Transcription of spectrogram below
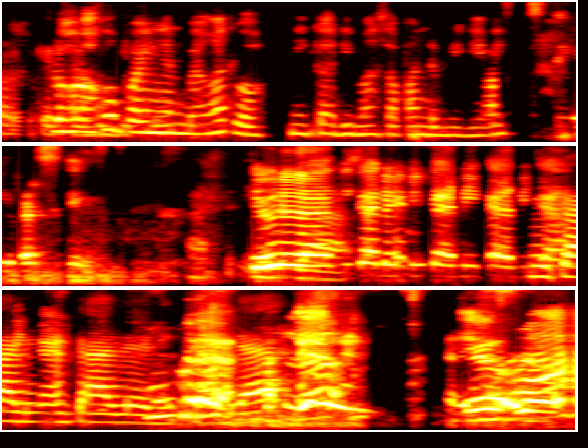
kalau kita Loh, aku begitu? pengen banget loh nikah di masa pandemi gini. Pasti, pasti. Pasti. Ya udah, Iya. nikah deh, nikah, nikah, nikah. Nikah, nikah. nikah deh, nikah ya. Loh, Ayo, udah.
